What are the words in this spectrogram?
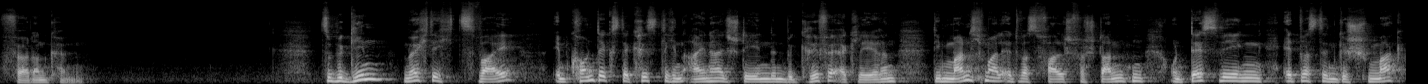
fördern können. Zu Beginn möchte ich zwei im Kontext der christlichen Einheit stehenden Begriffe erklären, die manchmal etwas falsch verstanden und deswegen etwas den Geschmack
